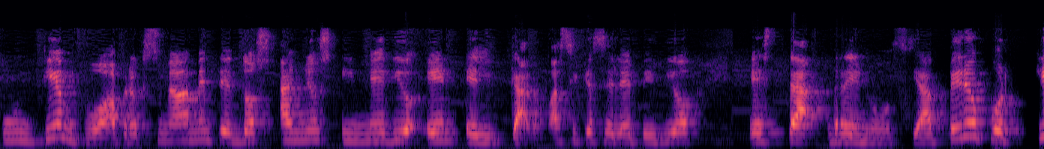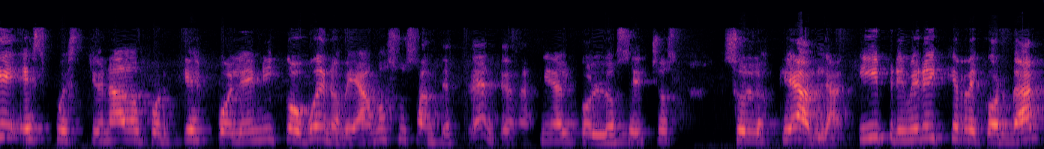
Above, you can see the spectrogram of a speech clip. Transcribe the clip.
un tiempo, aproximadamente dos años y medio en el cargo. Así que se le pidió esta renuncia. Pero ¿por qué es cuestionado? ¿Por qué es polémico? Bueno, veamos sus antecedentes. Al final con los hechos son los que hablan. Y primero hay que recordar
